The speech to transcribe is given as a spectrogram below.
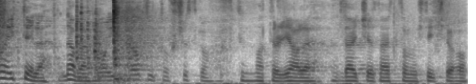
No i tyle. Dobra, moi drodzy, to wszystko w tym materiale. Dajcie znać, co myślicie o,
